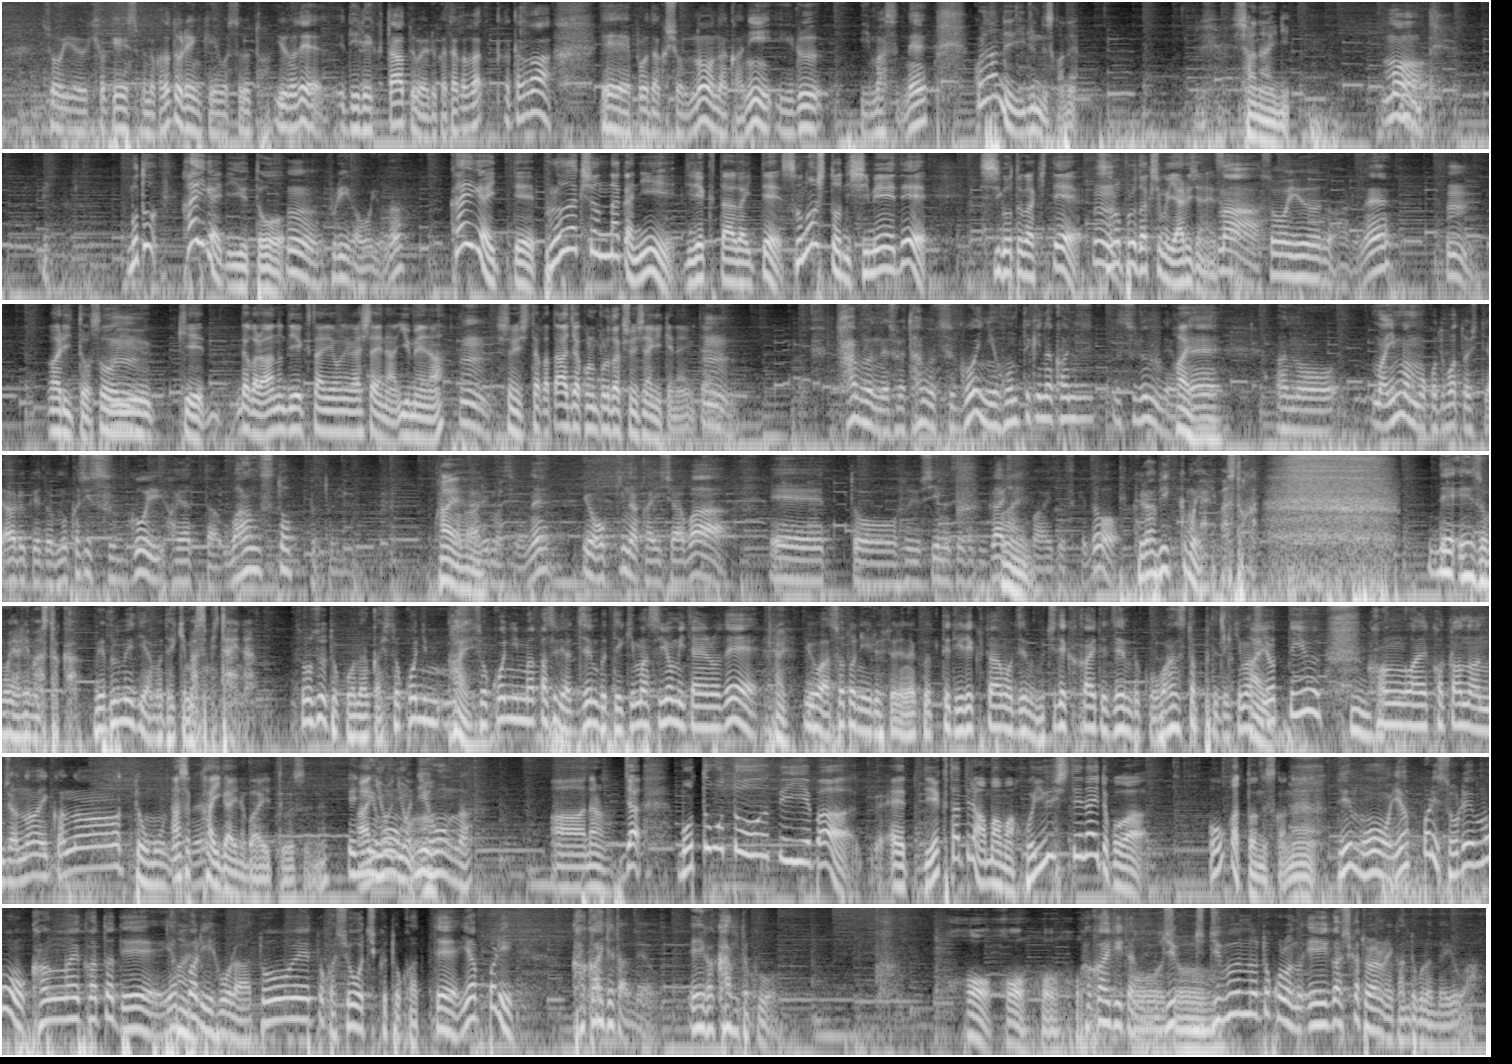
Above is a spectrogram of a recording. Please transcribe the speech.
そういう企画演出部の方と連携をするというのでディレクターと言われる方が方が、えープロダクションの中にいるいますね。これなんでいるんですかね？社内に。まあ元海外で言うと、うん、フリーが多いよな。海外ってプロダクションの中にディレクターがいてその人に指名で仕事が来て、うん。そのプロダクションがやるじゃないですか、まあそういうのあるね。うん。割とそういう系、だからあのディレクターにお願いしたいな有名なうん。人にしたかったあじゃあこのプロダクションにしなきゃいけないみたいな、うん、多分ねそれ多分すごい日本的な感じするんだよね、はいはい。あのまあ今も言葉としてあるけど昔すごい流行ったワンストップというはいはい。のがありますよね、要は大きな会社はえーっとそういう CM 制作会社の場合ですけど、グラフィックもやりますとか。で映像もやりますとか。ウェブメディアもできますみたいな。そうするとこうなんかそこに、はい。そこに任せりゃ全部できますよみたいなので、はい。要は外にいる人じゃなくってディレクターも全部うちで抱えて全部こうワンストップでできますよっていう考え方なんじゃないかなって思うんだよね。あそれ海外の場合ってことですよね。日本。日本がああなるほど。じゃあもともとで言えば、えーディレクターっていうのはまあまあ保有してないとこが多かったんですかね？でもやっぱりそれも考え方でやっぱりほら東映とか松竹とかってやっぱり抱えてたんだよ。映画監督を。ほうほうほう抱えていたんだよ。じほうじゃあ。自分のところの映画しか撮らない監督なんだよ要は。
